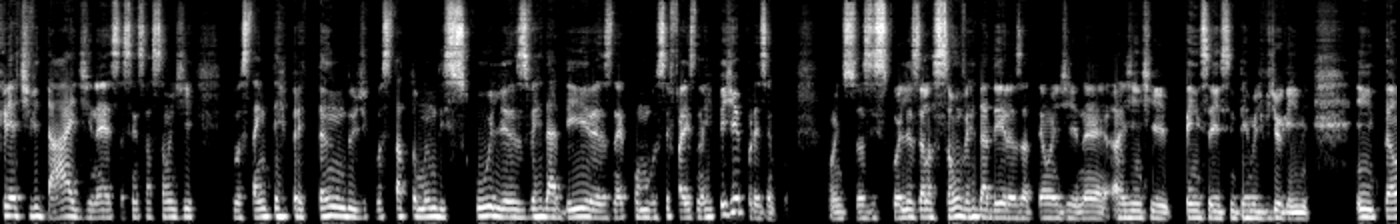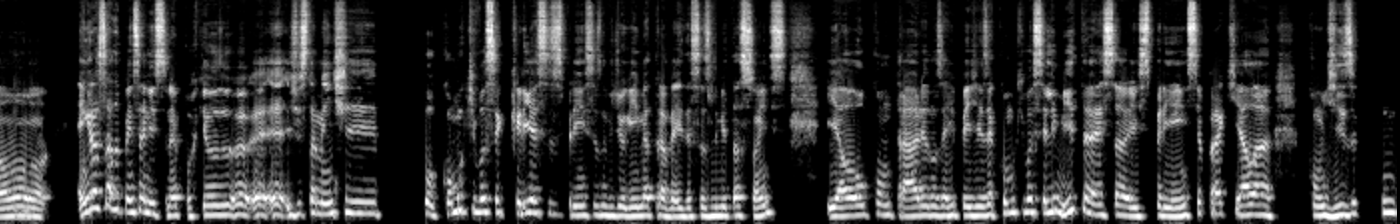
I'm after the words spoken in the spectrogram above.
criatividade, né? Essa sensação de que você está interpretando, de que você está tomando escolhas verdadeiras, né? Como você faz no RPG, por exemplo, onde suas escolhas elas são verdadeiras até onde, né? A gente pensa isso em termos de videogame. Então uhum. é engraçado pensar nisso, né? Porque é, é justamente pô, como que você cria essas experiências no videogame através dessas limitações, e ao contrário nos RPGs é como que você limita essa experiência para que ela condiza com,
